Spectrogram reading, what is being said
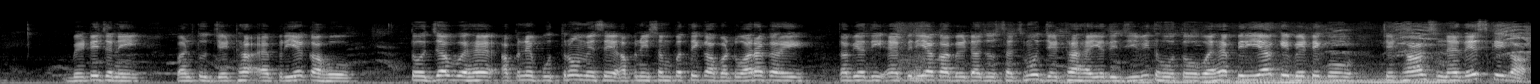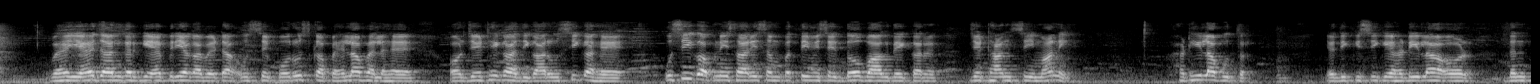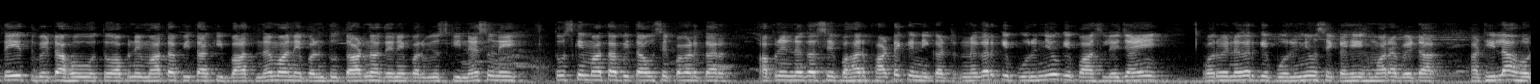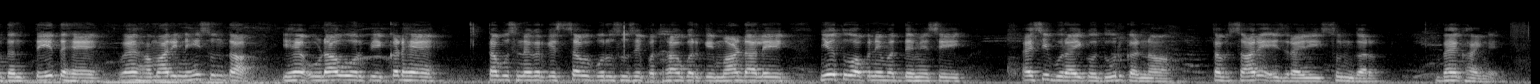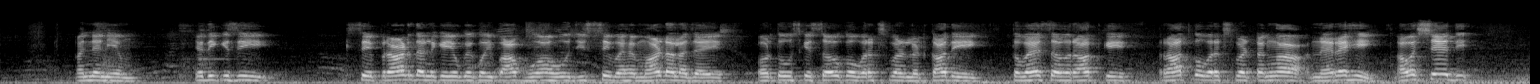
बेटे जने, परंतु जेठा अप्रिय का हो तो जब वह अपने पुत्रों में से अपनी संपत्ति का बंटवारा करे, तब यदि अप्रिया का बेटा जो सचमुच जेठा है यदि जीवित हो तो वह प्रिया के बेटे को जेठांश न दे सकेगा। वह यह जानकर कि अप्रिया का बेटा उससे पुरुष का पहला फल है और जेठे का अधिकार उसी का है। उसी को अपनी सारी संपत्ति में से दो भाग देकर जेठांसी माने। हठीला पुत्र। यदि किसी के हठीला और दंतेत बेटा हो तो अपने माता पिता की बात न माने, परंतु ताड़ना देने पर भी उसकी न सुने तो उसके माता पिता उसे पकड़कर अपने नगर से बाहर फाटक के निकट नगर के पूर्णियों के पास ले जाएँ और वे नगर के पूर्णियों से कहे, हमारा बेटा हठीला और दंतेत है, वह हमारी नहीं सुनता, यह उड़ाऊ और पेकड़ है। तब उस नगर के सब पुरुष उसे पथराव करके मार डाले, ये तो अपने मध्य में से ऐसी बुराई को दूर करना। तब सारे इजरायली सुनकर बह खाएँगे। अन्य नियम यदि किसी से प्राण दंड के योग्य कोई पाप हुआ हो जिससे वह मार डाला जाए और तो उसके शव को वृक्ष पर लटका दे तो वह शव रात के रात को वृक्ष पर टंगा न रहे। अवश्य दि,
